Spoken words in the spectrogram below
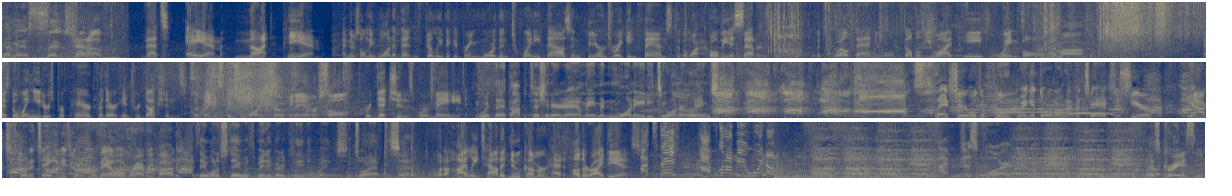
10 minutes to 6. 10 of. That's AM, not PM. And there's only one event in Philly that could bring more than 20,000 beer drinking fans to the Wachovia Center the 12th annual WIP Wing Bowl. Hey, Mom. As the Wing Eaters prepared for their introductions, It's the biggest Vince Lombardi trophy they ever saw. predictions were made. With the competition here today, I'm aiming 180, 200 wings. Last year was a fluke. Wingador don't have a chance this year. The Ox is going to take it. He's going to prevail over everybody. If they want to stay with me, they better clean their wings. That's all I have to say. But a highly touted newcomer had other ideas. Today, I'm gonna be a winner. I'm just floored. It's crazy.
